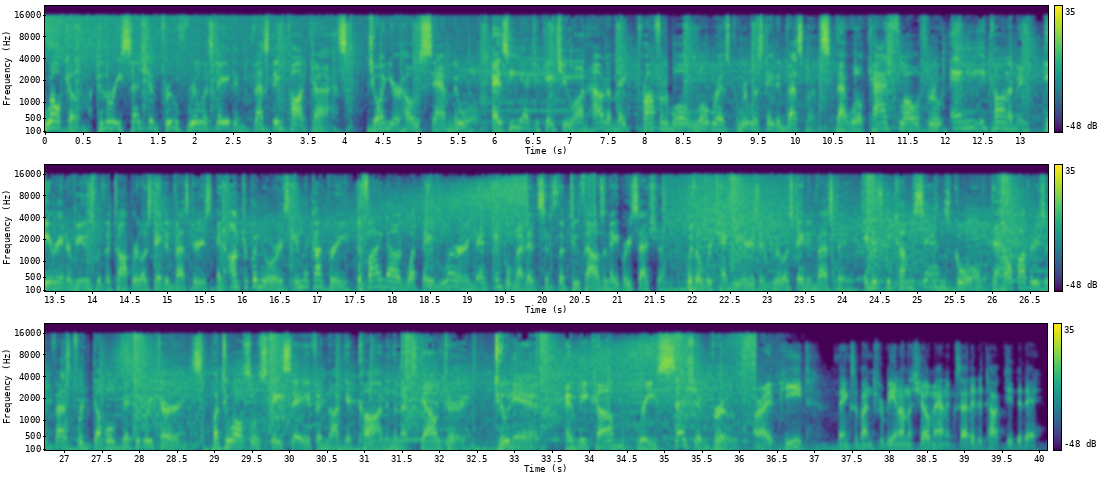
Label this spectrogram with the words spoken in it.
Welcome to the Recession Proof Real Estate Investing Podcast. Join your host, Sam Newell, as he educates you on how to make profitable, low risk real estate investments that will cash flow through any economy. Hear interviews with the top real estate investors and entrepreneurs in the country to find out what they've learned and implemented since the 2008 recession. With over 10 years in real estate investing, it has become Sam's goal to help others invest for double digit returns, but to also stay safe and not get caught in the next downturn. Tune in and become recession proof. All right, Pete, thanks a bunch for being on the show, man. Excited to talk to you today.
